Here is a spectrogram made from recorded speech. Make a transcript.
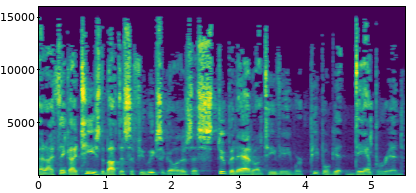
and I think I teased about this a few weeks ago. There's this stupid ad on TV where people get DampRid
